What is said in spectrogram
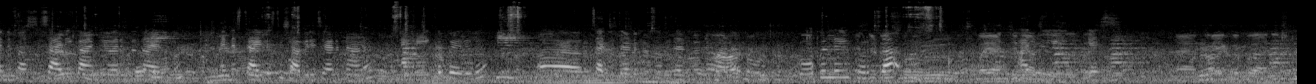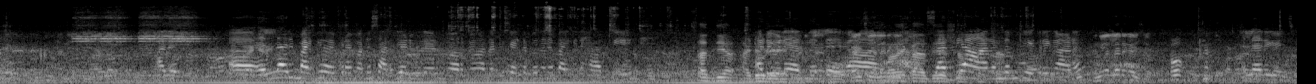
എന്റെ ഫസ്റ്റ് സാരി കാഞ്ചിപുരത്തുനിന്നായിരുന്നു എന്റെ സ്റ്റൈലിസ്റ്റ് ശബരി ചേട്ടനാണ് മേക്കപ്പ് ചെയ്തത്. യെസ് അതെ. എല്ലാവരും ഭയങ്കര അഭിപ്രായം പറഞ്ഞു. സദ്യ അടിപൊളിയായിരുന്നു പറഞ്ഞു. അതൊക്കെ കേട്ടപ്പോൾ തന്നെ ഭയങ്കര ഹാപ്പിയായി സദ്യ അടിപൊളിയായിരുന്നു സദ്യ ആനന്ദം കേറ്ററിംഗ് ആണ് നിങ്ങൾ എല്ലാവരും കഴിച്ചോ എല്ലാവരും കഴിച്ചു.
